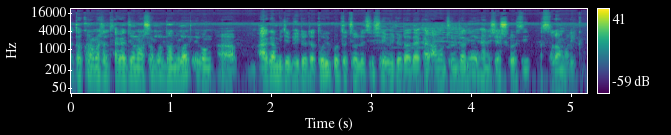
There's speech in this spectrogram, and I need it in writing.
এতক্ষণ আমার সাথে থাকার জন্য অসংখ্য ধন্যবাদ এবং আগামী যে ভিডিওটা তৈরি করতে চলেছি, সেই ভিডিওটা দেখার আমন্ত্রণ জানিয়ে এখানে শেষ করছি। আসসালামু আলাইকুম।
